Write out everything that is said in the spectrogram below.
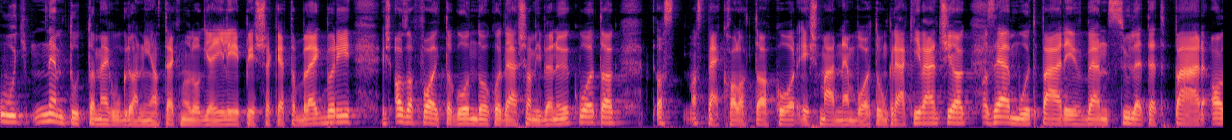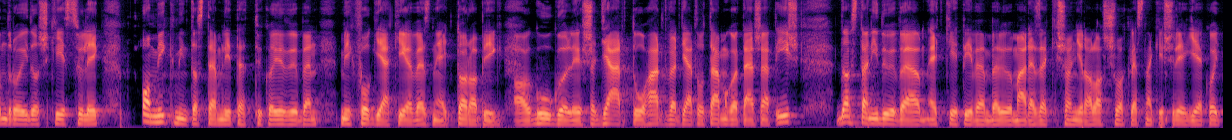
úgy nem tudta megugrani a technológiai lépéseket a BlackBerry, és az a fajta gondolkodás, amiben ők voltak, azt, azt meghaladta a kor, és már nem voltunk rá kíváncsiak. Az elmúlt pár évben született pár androidos készülék, amik, mint azt említettük a jövőben, még fogják élvezni egy darabig a Google és a gyártó, hardware gyártó támogatását is, de aztán idővel, egy-két éven belül már ezek is annyira lassúak lesznek és régiek, hogy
